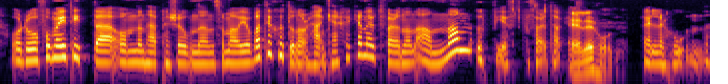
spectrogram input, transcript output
och då får man ju titta om den här personen som har jobbat i 17 år, han kanske kan utföra någon annan uppgift på företaget. Eller hon? Eller hon,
